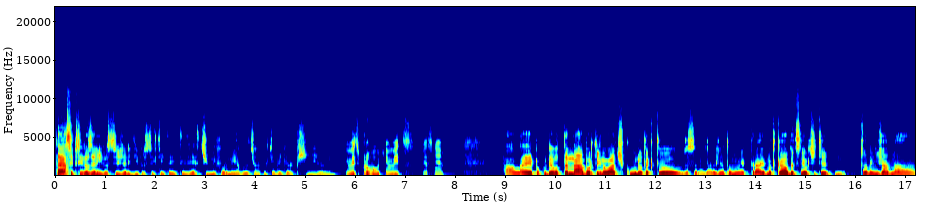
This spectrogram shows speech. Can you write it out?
To je asi přirozený, prostě, že lidi prostě chtějí ty, ty jezdčí uniformy a v začátku chtějí být ty lepší. Že? Tím víc pruhů, tím víc, jasně. Ale pokud jde o ten nábor těch nováčků, no tak to zase no, záleží na tom, jak která jednotka. Obecně určitě to není žádná,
